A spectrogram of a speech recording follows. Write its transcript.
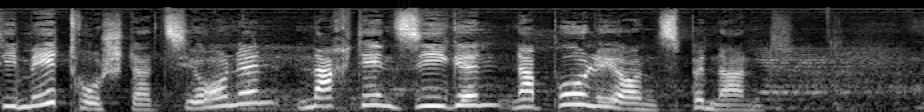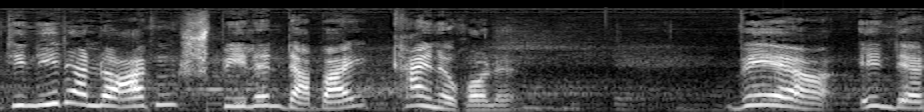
die Metrostationen nach den Siegen Napoleons benannt. Die Niederlagen spielen dabei keine Rolle. Wer in der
